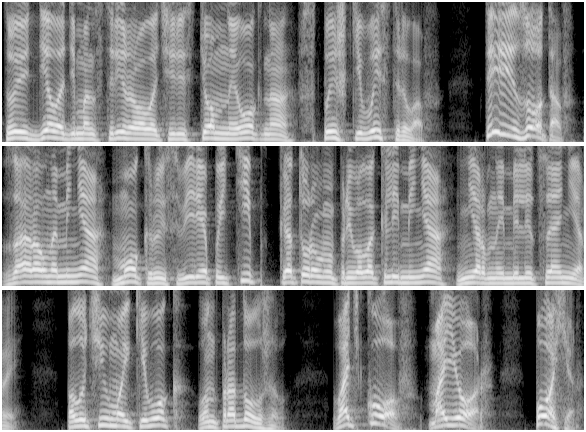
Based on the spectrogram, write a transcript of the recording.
то и дело демонстрировала через темные окна вспышки выстрелов. «Ты, Изотов!» – заорал на меня мокрый свирепый тип, к которому приволокли меня нервные милиционеры. Получив мой кивок, он продолжил. «Вадьков, майор, похер,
